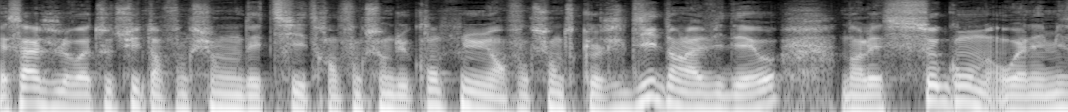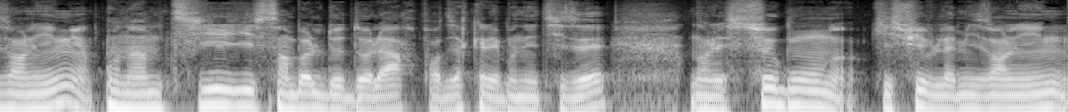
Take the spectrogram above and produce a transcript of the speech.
Et ça, je le vois tout de suite en fonction des titres, en fonction du contenu, en fonction de ce que je dis dans la vidéo. Dans les secondes où elle est mise en ligne, on a un petit symbole de dollar pour dire qu'elle est monétisée. Dans les secondes qui suivent la mise en ligne,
